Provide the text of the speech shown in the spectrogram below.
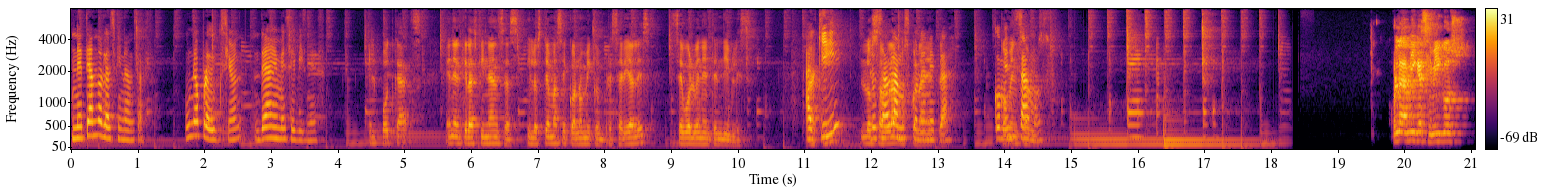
Neteando las finanzas, una producción de AMC Business. El podcast en el que las finanzas y los temas económico-empresariales se vuelven entendibles. Aquí, los, hablamos, con la neta. Comenzamos. Hola amigas y amigos,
